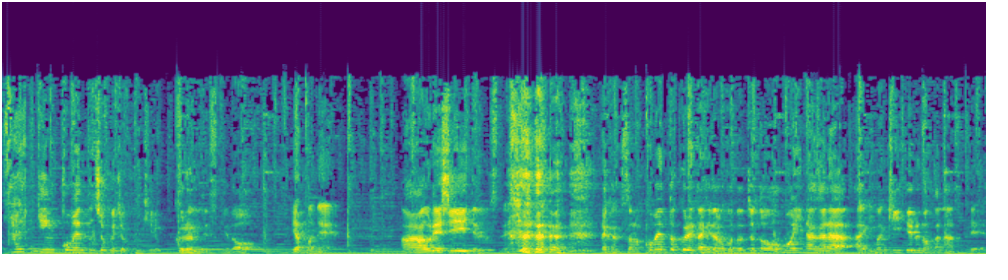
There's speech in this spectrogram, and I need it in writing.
最近コメントちょくちょく来るんですけど、やっぱね、ああ、嬉しいって言うんですね。なんかそのコメントくれた人のことをちょっと思いながら、あ、今聞いてるのかなって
